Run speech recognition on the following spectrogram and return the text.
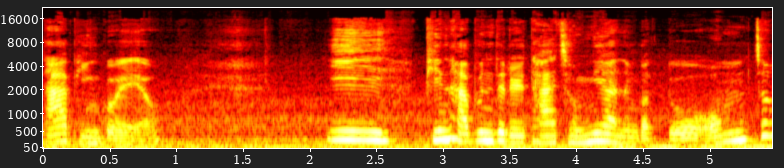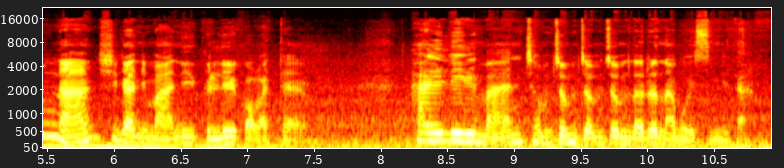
다 빈 거예요. 이 빈 화분들을 다 정리하는 것도 엄청난 시간이 많이 걸릴 것 같아요. 할 일만 점점 점점 늘어나고 있습니다.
